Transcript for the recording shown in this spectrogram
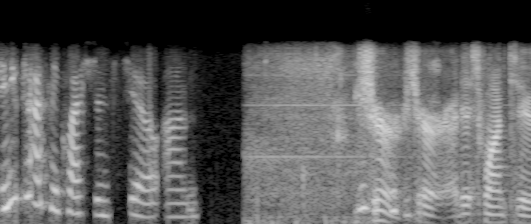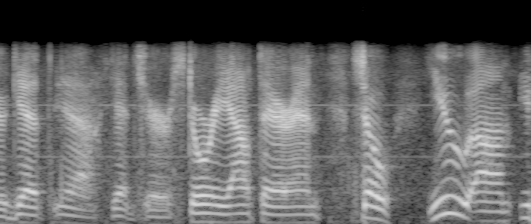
and you can ask me questions too. Um Sure, sure. I just want to get yeah, get your story out there and so you um you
